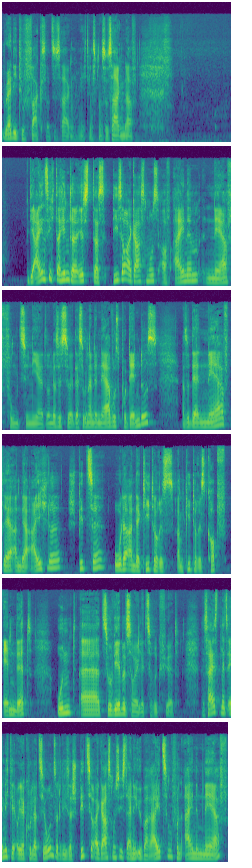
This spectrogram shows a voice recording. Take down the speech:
ready to fuck sozusagen, wenn ich das mal so sagen darf. Die Einsicht dahinter ist, dass dieser Orgasmus auf einem Nerv funktioniert. Und das ist der sogenannte Nervus pudendus, also der Nerv, der an der Eichelspitze oder an der Klitoris, am Klitoriskopf endet und äh, zur Wirbelsäule zurückführt. Das heißt letztendlich, der Ejakulations- oder dieser spitze Orgasmus ist eine Überreizung von einem Nerv.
